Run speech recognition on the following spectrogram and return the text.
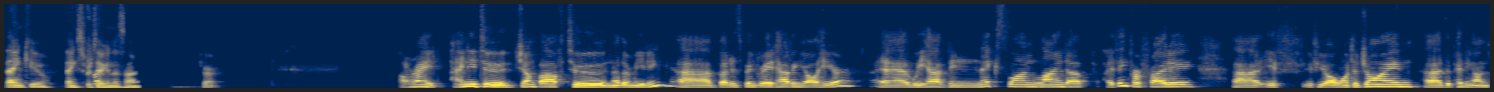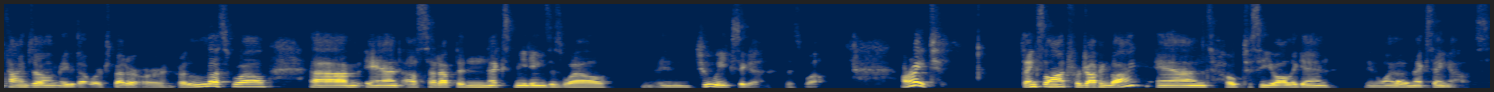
Thank you. Thanks for Sure. taking the time. All right, I need to jump off to another meeting, uh, but it's been great having you all here. Uh, we have the next one lined up, I think, for Friday. Uh, if if you all want to join, uh, depending on time zone, maybe that works better or, or less well. Um, and I'll set up the next meetings as well in two weeks again as well. All right, thanks a lot for dropping by, and hope to see you all again in one of the next Hangouts.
